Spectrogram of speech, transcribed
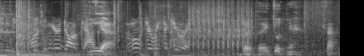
Enemy. Marking Visual. your dog tag. เหี้ย Move to resecure it. เปิดเผยจุดไง สัตว์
